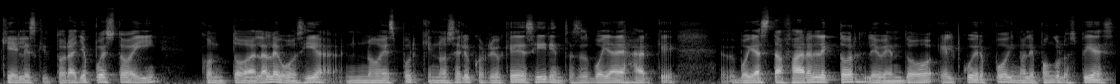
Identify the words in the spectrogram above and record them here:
que el escritor haya puesto ahí con toda la alevosía. No es porque no se le ocurrió qué decir y entonces voy a dejar que, voy a estafar al lector, le vendo el cuerpo y no le pongo los pies.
